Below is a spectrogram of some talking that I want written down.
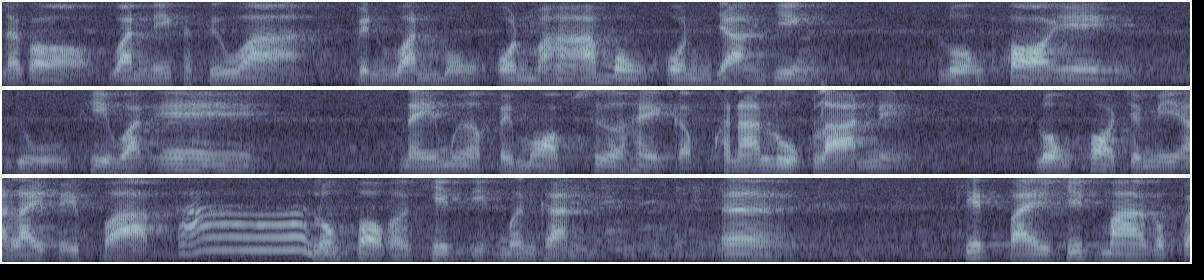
แล้วก็วันนี้ก็ถือว่าเป็นวันมงคลมหามงคลอย่างยิ่ง หลวงพ่อเองอยู่ที่วัดเอในเมื่อไปมอบเสื้อให้กับคณะลูกหลานเนี่ยหลวงพ่อจะมีอะไรไปฝากหลวงพ่อก็คิดอีกเหมือนกันเออคิดไปคิดมาก็ไป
